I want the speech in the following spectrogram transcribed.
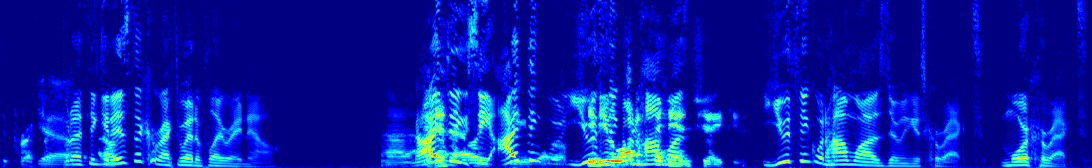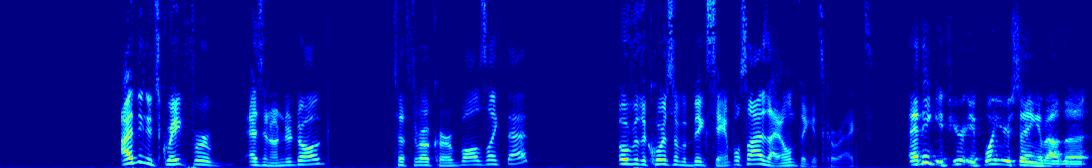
the correct. way. Yeah. But I think I it the correct way to play right now. Uh, Not I think. See, I think though. you if think you what like the you think what Hanwha is doing is correct, more correct. I think it's great for as an underdog to throw curveballs like that over the course of a big sample size. I don't think it's correct. I think if you're if what you're saying about the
